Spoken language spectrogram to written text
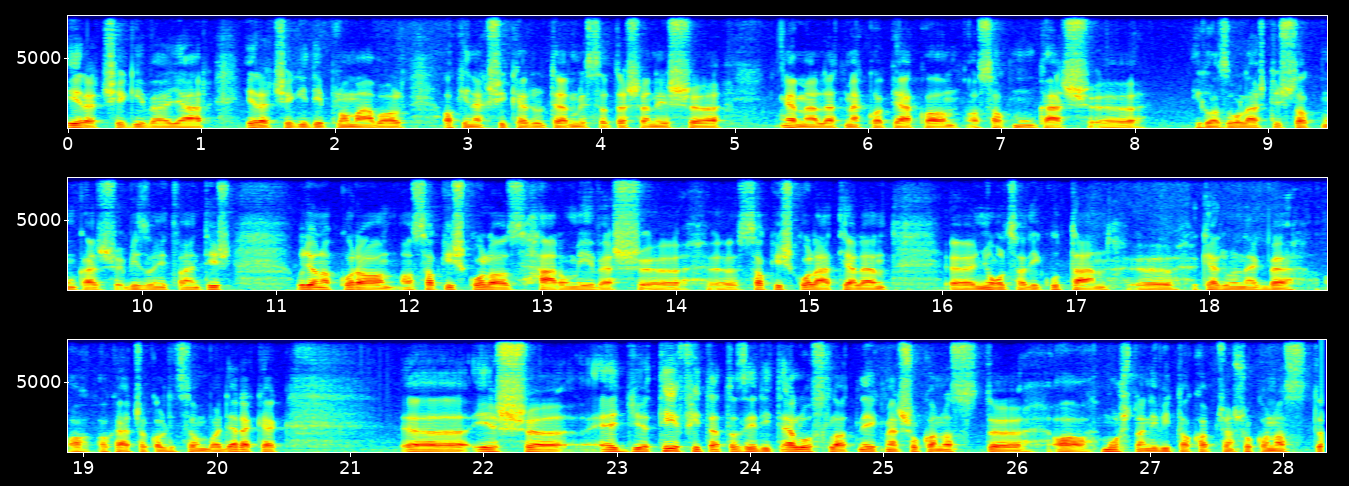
érettségivel jár, érettségi diplomával, akinek sikerül természetesen, és emellett megkapják a, a szakmunkás igazolást is, szakmunkás bizonyítványt is. Ugyanakkor a, a szakiskola az három éves szakiskolát jelent, nyolcadik után kerülnek be a, akár csak a liceumba a gyerekek, és egy tévhitet azért itt eloszlatnék, mert sokan azt a mostani vita kapcsán sokan azt,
